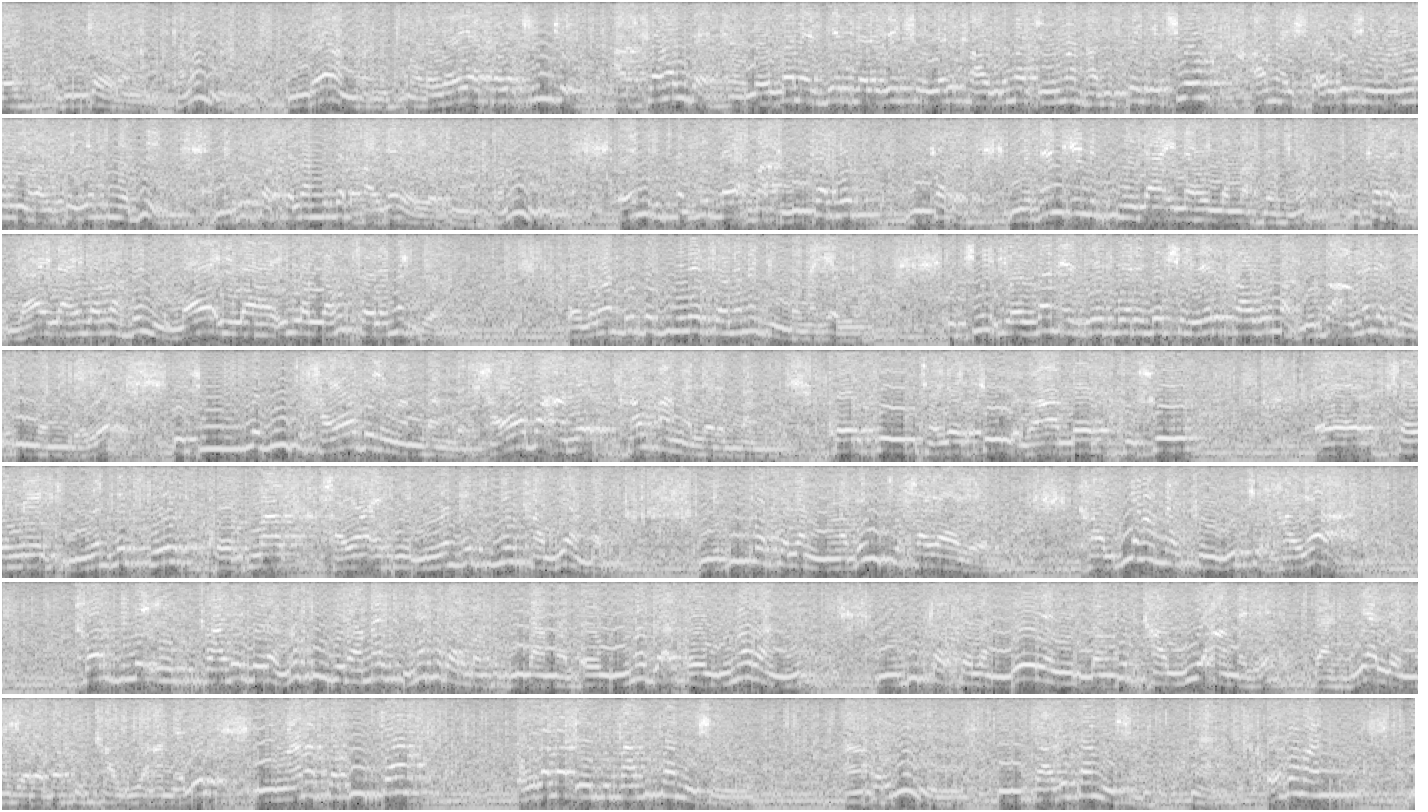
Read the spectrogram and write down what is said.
evet bitti o zaman tamam mı? Buraya anladım oraya yakala çünkü aksi halde yoldan eziyet verecek şeyleri kaldırmak iman hadiste geçiyor ama işte öbür imandan bir hadiste geçmiyor değil. Nebi Sallam burada fayda veriyor sana tamam mı? En la, bak dikkat et dikkat et. Neden en üstünü la ilahe illallah demiyor? Dikkat et la ilahe illallah demiyor. La ilahe illallahı söylemek diyor. O zaman burada cümle söylemek gündeme geliyor iki yoldan eziyet verecek şeyleri kaldırmak. Burada amel etmek gündeme geliyor. Üçüncüsü bu ki haya da imandandır. Haya da amel, kalp amellerindendir. Korku, tevekkül, rağbet, kuşu e, sevmek bunların hepsi korkmak, haya etmek bunların hepsinin kalbi amel. Nebi Sallam madem ki hayayı kalbi amel kıldı ki haya kalb ile itikada göre nasıl bir amel ki ne kadar basit bir amel olduğuna, da, olduğuna rağmen Nebi Sallam böyle bir basit kalbi ameli yani diğerlerine göre basit kalbi ameli imana sapmışsa o zaman intikazı sanmışım anlatabiliyor muyum? intikazı sanmışım yani, o zaman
